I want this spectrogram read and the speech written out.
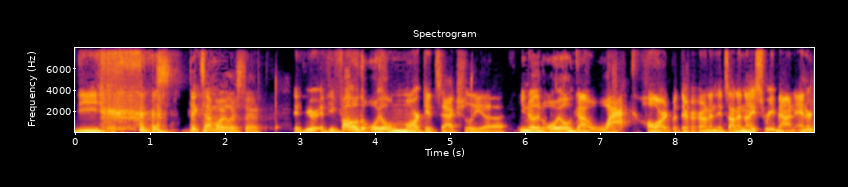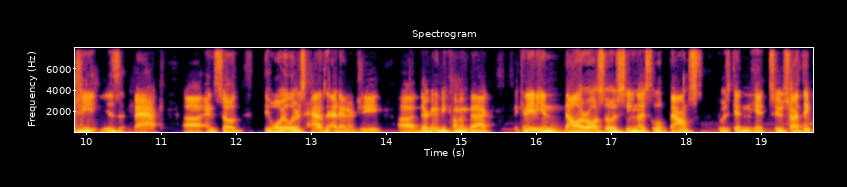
the big time Oilers fan. If you're if you follow the oil markets, actually, uh, you know that oil got whacked hard, but they're on an, it's on a nice rebound. Energy is back, uh, and so the Oilers have that energy. Uh, they're going to be coming back. The Canadian dollar also is seeing a nice little bounce. It was getting hit too, so I think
